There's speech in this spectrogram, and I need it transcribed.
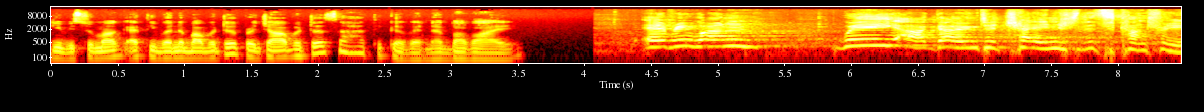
ගිවිසුමක් ඇතිවන බවට ප්‍රජාවට සහතික වන බවයි. Everyone, we are going to change this country.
